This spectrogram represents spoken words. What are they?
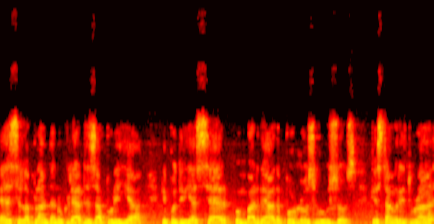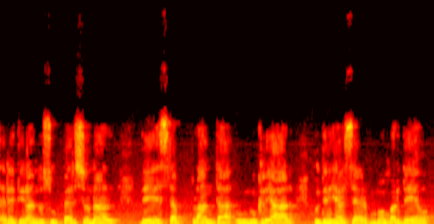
es la planta nuclear de Zaporizhia, que podría ser bombardeada por los rusos, que están retirando su personal de esta planta nuclear. Podría ser un bombardeo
